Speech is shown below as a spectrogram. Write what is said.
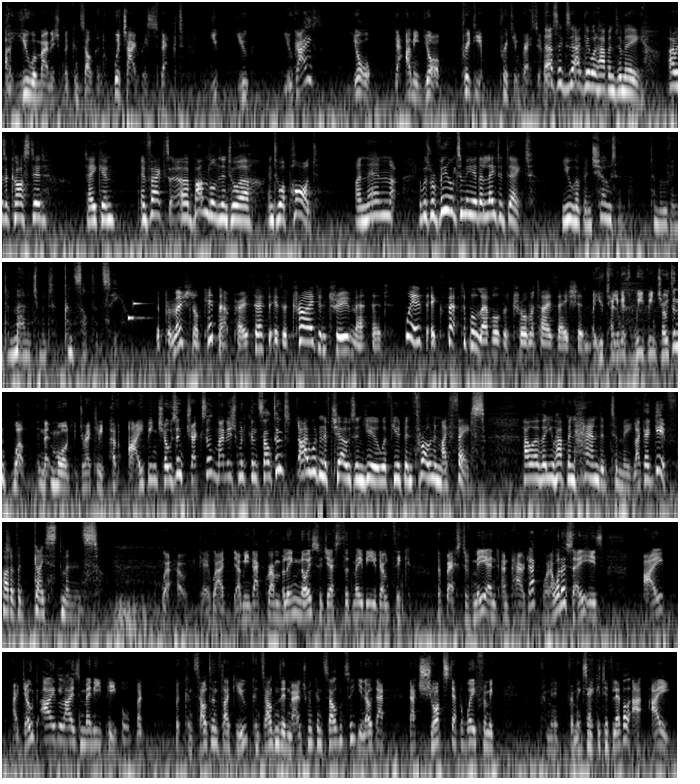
are you a management consultant, which I respect, you you you guys, you're. I mean, you're pretty pretty impressive. That's exactly what happened to me. I was accosted, taken, in fact, uh, bundled into a into a pod, and then it was revealed to me at a later date. You have been chosen to move into management consultancy. The promotional kidnap process is a tried and true method, with acceptable levels of traumatization. Are you telling us we've been chosen? Well, m- more directly, have I been chosen, Trexel, management consultant? I wouldn't have chosen you if you'd been thrown in my face. However, you have been handed to me. Like a gift? part of the Geistmans. Hmm. Well, okay. Well, I, I mean, that grumbling noise suggests that maybe you don't think the best of me. And, and Parajack, what I want to say is, I I don't idolize many people, but but consultants like you, consultants in management consultancy, you know that that short step away from from from executive level, I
